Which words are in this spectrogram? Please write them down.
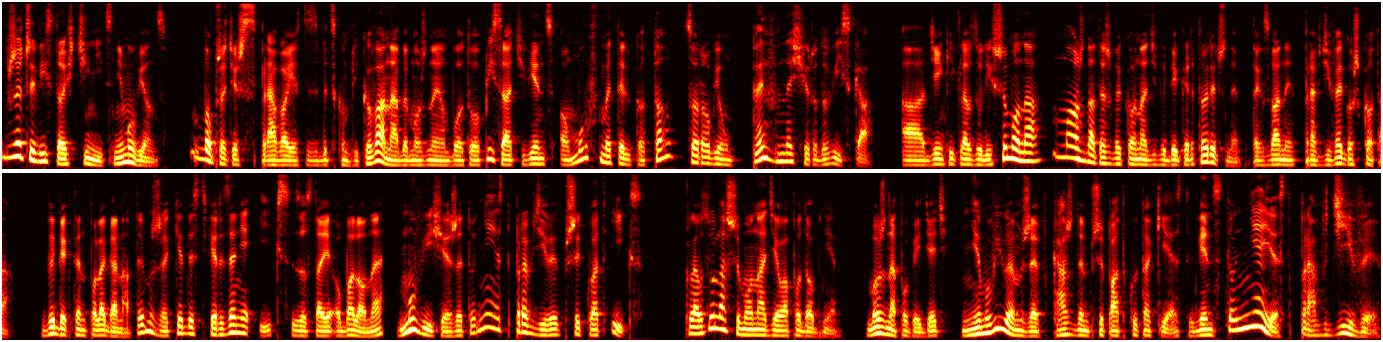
w rzeczywistości nic nie mówiąc. Bo przecież sprawa jest zbyt skomplikowana, by można ją było tu opisać, więc omówmy tylko to, co robią pewne środowiska. A dzięki klauzuli Szymona można też wykonać wybieg retoryczny, tak zwany prawdziwego Szkota. Wybieg ten polega na tym, że kiedy stwierdzenie X zostaje obalone, mówi się, że to nie jest prawdziwy przykład X. Klauzula Szymona działa podobnie. Można powiedzieć, nie mówiłem, że w każdym przypadku tak jest, więc to nie jest prawdziwy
